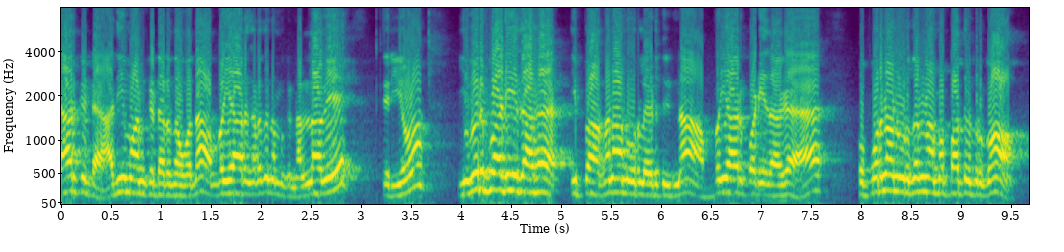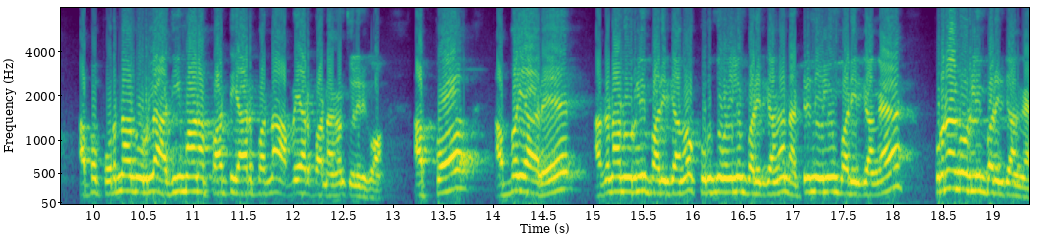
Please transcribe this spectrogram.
யார்கிட்ட? அதியமான் கிட்ட இருந்தவங்க தான் ஔவையாருங்கிறது நமக்கு நல்லாவே தெரியும். இவர் பாடியதாக இப்ப அகனானூர்ல எடுத்துக்கிட்டா ஔவையார் பாடியதாக இப்ப புறநானூர் தானே நம்ம பார்த்துட்டு இருக்கோம். அப்ப புறநானூர்ல அதிகமான பாட்டு யார் பாடினா ஔவையார் பாடினாங்கன்னு சொல்லியிருக்கோம். அப்போ ஔவையாரு அகனானூர்லயும் பாடியிருக்காங்க குறுந்தொகையிலும் பாடியிருக்காங்க நற்றினையிலும் பாடியிருக்காங்க புறநானூர்லயும் பாடியிருக்காங்க.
